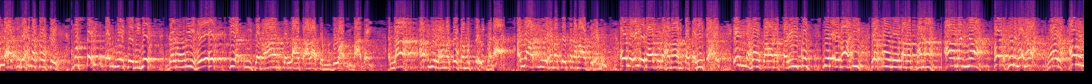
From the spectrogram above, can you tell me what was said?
اللہ کی رحمتوں کے مستحق بننے کے لیے ضروری ہے کہ اپنی زبان سے اللہ تعالیٰ سے دعا بھی مانگیں۔ اللہ اپنی رحمتوں کا مستحق بنا اللہ اپنی رحمتوں سے نماز دے ہمیں اور یہی عباد الرحمان کا طریقہ ہے۔ ان نحو کا طریق میرے عبادی یقون ربنا آمنا اور پھر بنا اور ہم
